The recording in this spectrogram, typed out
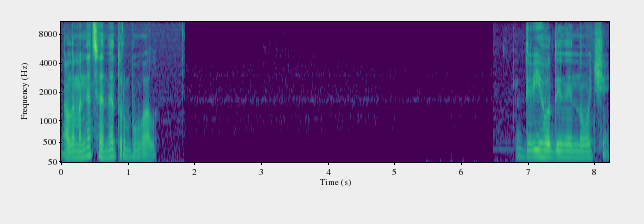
але мене це не турбувало. Дві години ночі.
